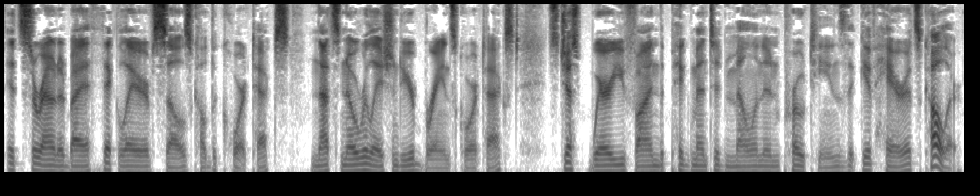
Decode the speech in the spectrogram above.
it's surrounded by a thick layer of cells called the cortex, and that's no relation to your brain's cortex. It's just where you find the pigmented melanin proteins that give hair its color.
